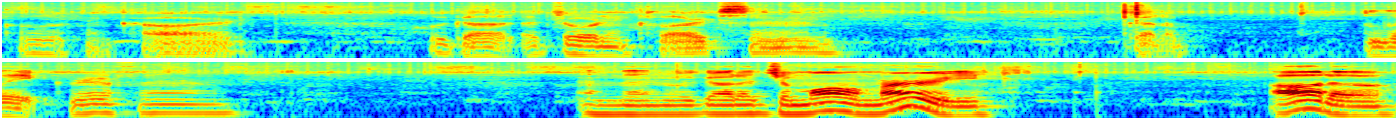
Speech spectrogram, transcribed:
cool looking card. We got a Jordan Clarkson. Got a Blake Griffin. And then we got a Jamal Murray auto.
